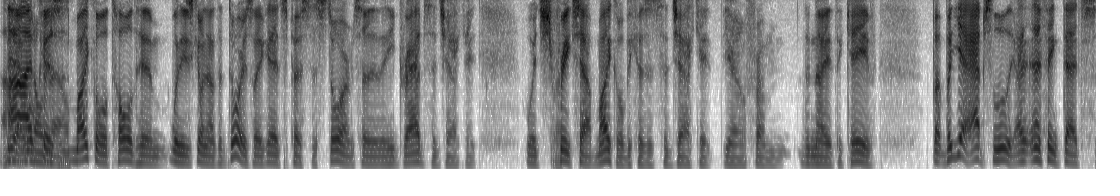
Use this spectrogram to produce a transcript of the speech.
I don't because. Michael told him when he was going out the door, he's like, hey, it's supposed to storm. So then he grabs the jacket, which freaks out Michael because it's the jacket, you know, from the night at the cave. but but yeah, absolutely. I, I think that's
